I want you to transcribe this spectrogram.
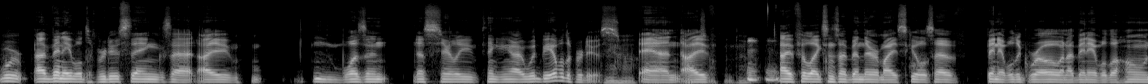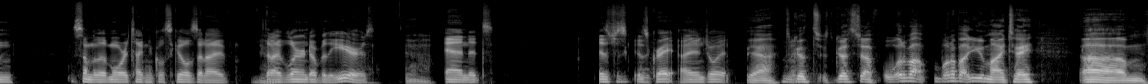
we're, I've been able to produce things that I wasn't necessarily thinking I would be able to produce, Yeah. and I, up and down. Mhm. I feel like since I've been there, my skills have been able to grow, and I've been able to hone some of the more technical skills that I've that I've learned over the years, Yeah. and it's, it's just, it's great. I enjoy it. Yeah, it's Yeah. good. It's good stuff. What about what about you, Maite? Um,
